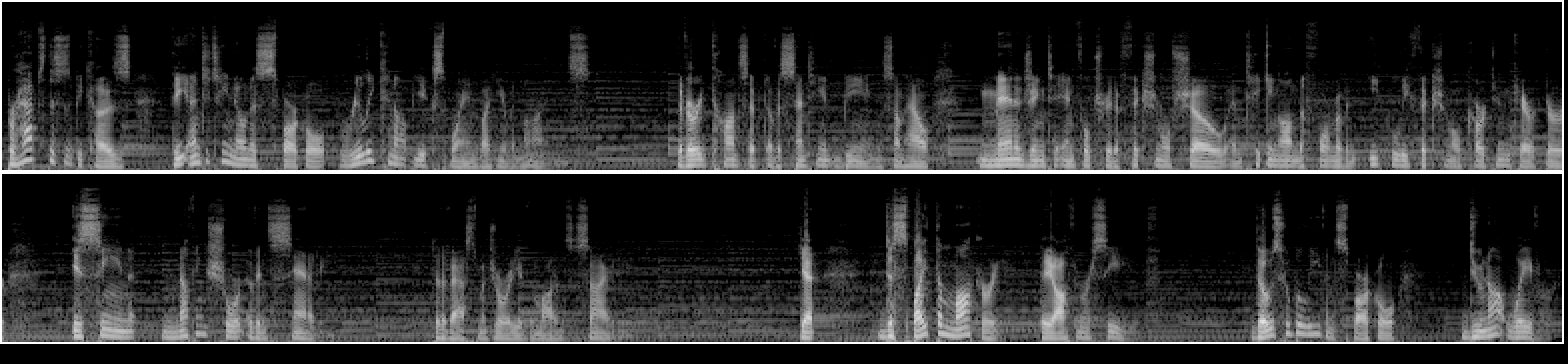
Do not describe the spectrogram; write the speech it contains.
Perhaps this is because the entity known as Sparkle really cannot be explained by human minds. The very concept of a sentient being somehow managing to infiltrate a fictional show and taking on the form of an equally fictional cartoon character is seen nothing short of insanity to the vast majority of the modern society. Yet, despite the mockery they often receive, those who believe in Sparkle do not waver,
